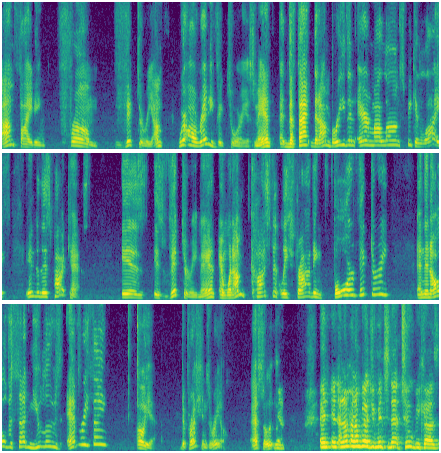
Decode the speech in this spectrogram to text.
I'm fighting from victory. I'm we're already victorious, man. Uh, the fact that I'm breathing air in my lungs, speaking life into this podcast is is victory, man. And when I'm constantly striving for victory, and then all of a sudden you lose everything, oh yeah, depression's real. Absolutely. Yeah. And, and, and, I'm, and I'm glad you mentioned that too, because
